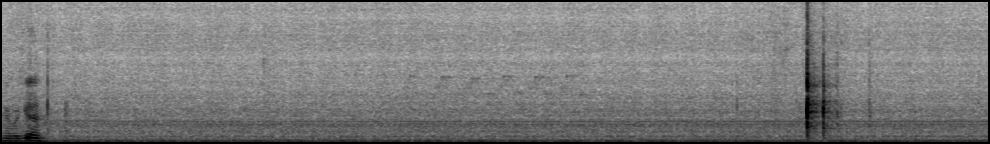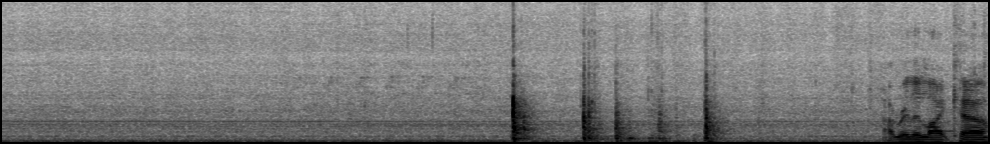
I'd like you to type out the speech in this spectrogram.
there we go I really like how,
